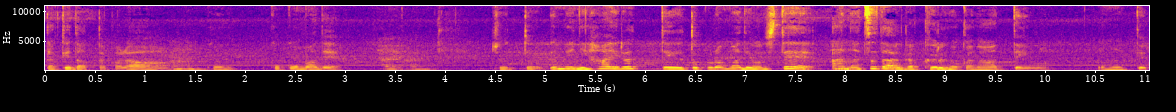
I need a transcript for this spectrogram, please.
だけだったから、うん。こここまで。はいはいちょっと海に入るっていうところまでをしてあ夏だが来るのかなって今思ってる。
